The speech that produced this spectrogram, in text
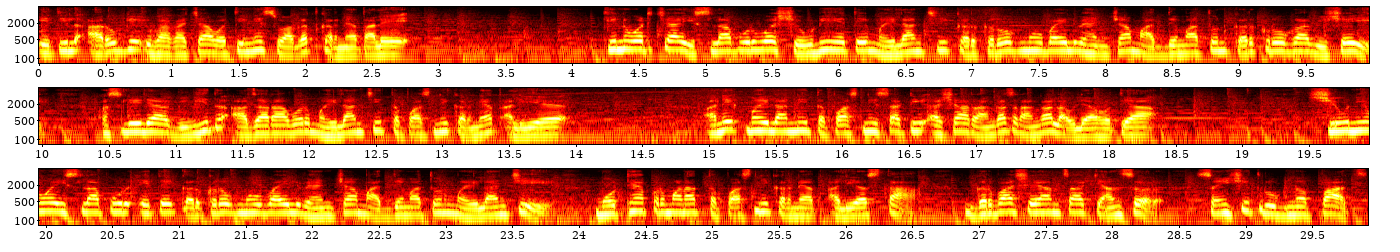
येथील आरोग्य विभागाच्या वतीने स्वागत करण्यात आले. किनवटच्या इस्लापूर व शिवणी येथे महिलांची कर्करोग मोबाईल व्हॅनच्या माध्यमातून कर्करोगाविषयी असलेल्या विविध आजारावर महिलांची तपासणी करण्यात आली आहे. अनेक महिलांनी तपासणीसाठी अशा रांगाच रांगा लावल्या होत्या. शिवनी व इस्लापूर येथे कर्करोग मोबाईल व्हॅनच्या माध्यमातून महिलांची मोठ्या प्रमाणात तपासणी करण्यात आली असता गर्भाशयांचा कॅन्सर संशयित रुग्ण पाच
